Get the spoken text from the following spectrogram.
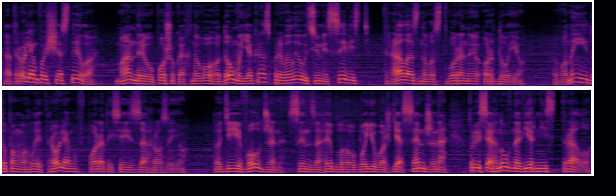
Та тролям пощастило. Мандри у пошуках нового дому якраз привели у цю місцевість трала з новоствореною ордою. Вони й допомогли тролям впоратися із загрозою. Тоді Волджен, син загиблого в бою вождя Сенджина, присягнув на вірність тралу.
